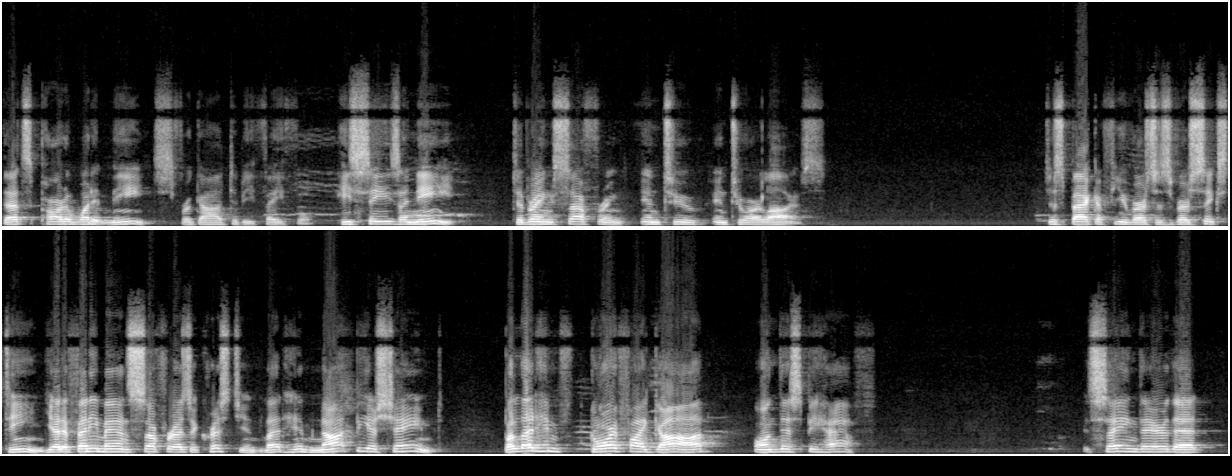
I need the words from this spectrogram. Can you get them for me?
That's part of what it means for God to be faithful. He sees a need to bring suffering into, into our lives. Just back a few verses, verse 16. Yet if any man suffer as a Christian, let him not be ashamed, but let him glorify God on this behalf. It's saying there that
